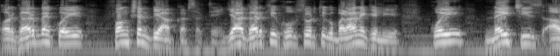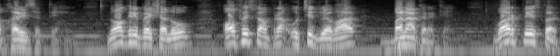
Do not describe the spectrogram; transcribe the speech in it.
और घर में कोई फ़ंक्शन भी आप कर सकते हैं या घर की खूबसूरती को बढ़ाने के लिए कोई नई चीज़ आप खरीद सकते हैं। नौकरी पेशा लोग ऑफ़िस में अपना उचित व्यवहार बना कर रखें। वर्क प्लेस पर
